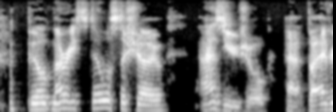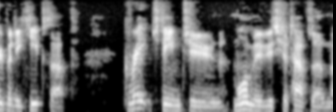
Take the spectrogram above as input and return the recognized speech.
Bill Murray steals the show, as usual, uh, but everybody keeps up. Great theme tune. More movies should have them.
